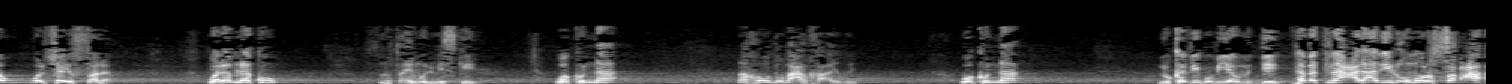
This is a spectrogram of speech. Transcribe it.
أول شيء الصلاة. ولم نكن نطعم المسكين. وكنا نخوض مع الخائضين. وكنا نكذب بيوم الدين. ثبتنا على هذه الأمور السبعة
